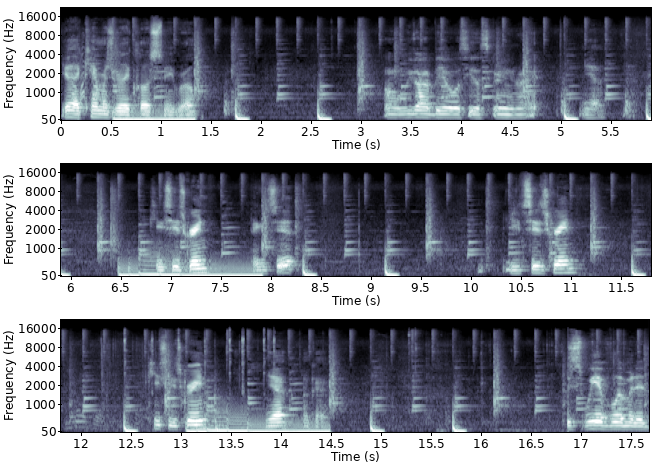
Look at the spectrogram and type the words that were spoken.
Yeah, that camera's really close to me, bro. Oh, we gotta be able to see the screen, right? Yeah. Can you see the screen? You can see it. You can see the screen. Can you see the screen? Yeah. Okay. We have limited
